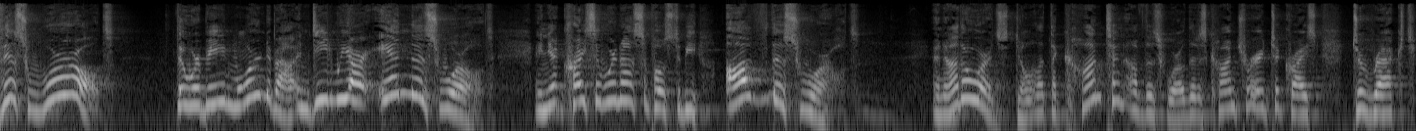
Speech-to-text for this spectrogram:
this world that we're being warned about. Indeed, we are in this world. And yet, Christ said we're not supposed to be of this world. In other words, don't let the content of this world that is contrary to Christ direct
